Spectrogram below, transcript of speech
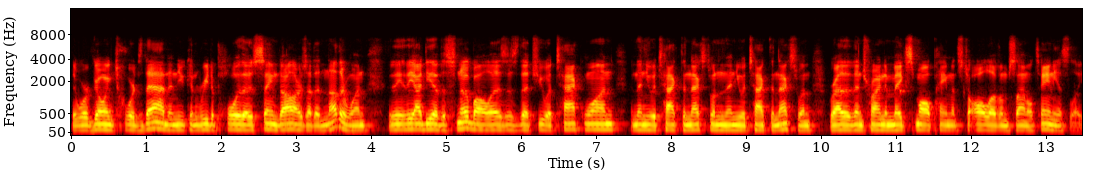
that were going towards that and you can redeploy those same dollars at another one. The, the idea of the snowball is is that you attack one and then you attack the next one and then you attack the next one rather than trying to make small payments to all of them simultaneously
